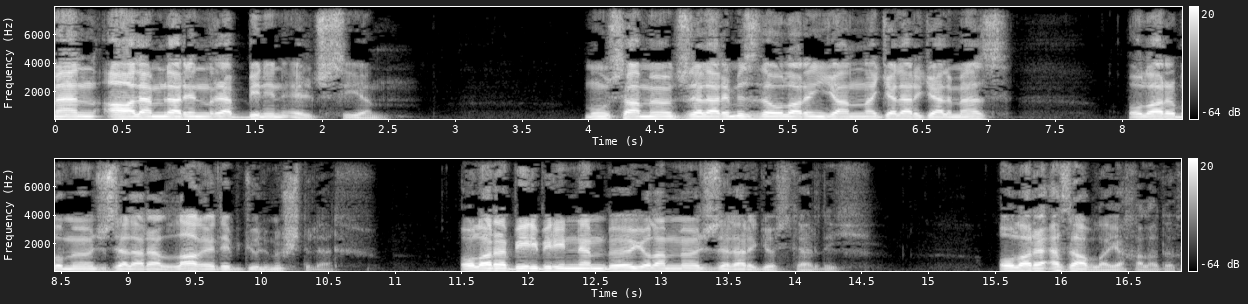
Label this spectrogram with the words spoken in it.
mən aləmlərin Rəbbinin elçisiyəm. Musa möcüzələrimizlə onların yanına gələr gəlməz, onlar bu möcüzələrə lağ edib gülmüşdülər. Onlara bir-birindən böyük olan möcüzələri göstərdik. Onları əzabla yaxaladıq.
